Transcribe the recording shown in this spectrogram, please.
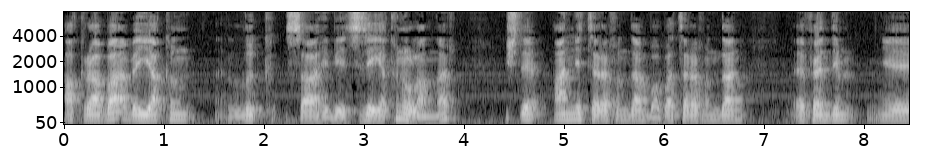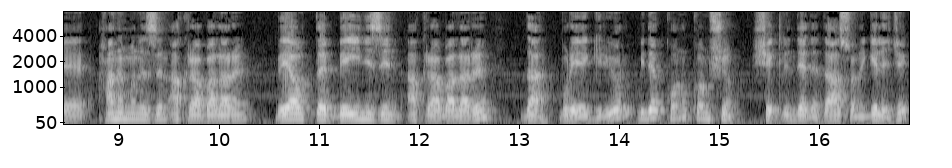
akraba ve yakınlık sahibi size yakın olanlar işte anne tarafından baba tarafından efendim e, hanımınızın akrabaları veyahut da beyinizin akrabaları da buraya giriyor. Bir de konu komşu şeklinde de daha sonra gelecek.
